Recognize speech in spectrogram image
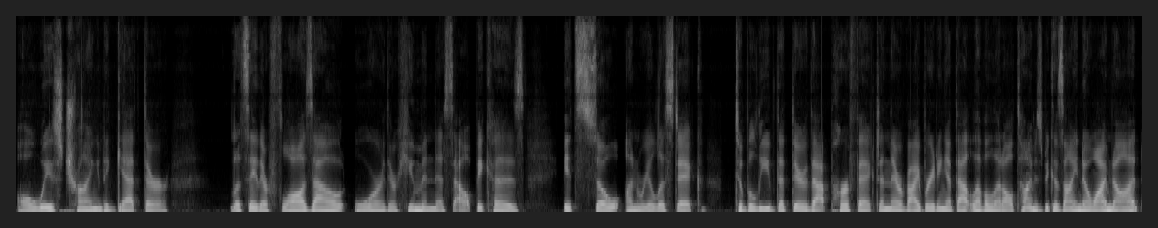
always trying to get their, let's say, their flaws out or their humanness out because it's so unrealistic to believe that they're that perfect and they're vibrating at that level at all times because I know I'm not.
